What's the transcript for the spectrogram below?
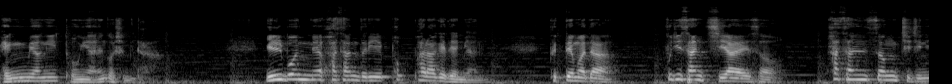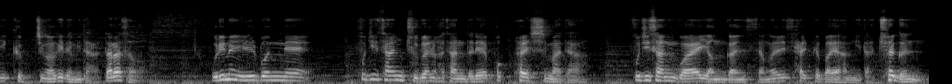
100명이 동의하는 것입니다. 일본 내 화산들이 폭발하게 되면 그때마다 후지산 지하에서 화산성 지진이 급증하게 됩니다. 따라서 우리는 일본 내 후지산 주변 화산들의 폭발 시마다 후지산과의 연관성을 살펴봐야 합니다. 최근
